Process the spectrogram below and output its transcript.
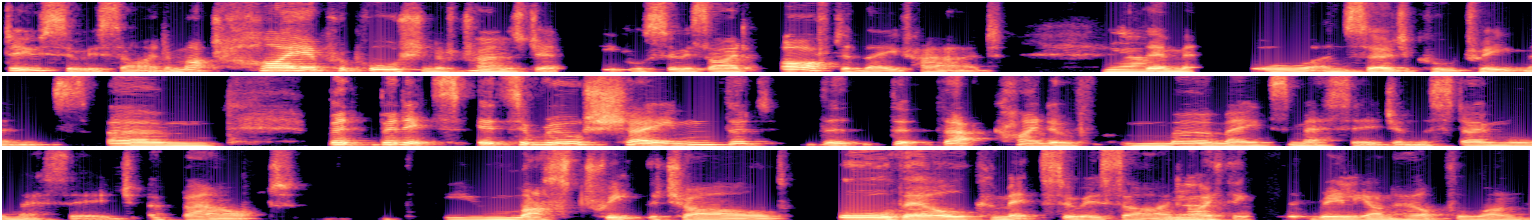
do suicide. A much higher proportion of mm. transgender people suicide after they've had yeah. their medical and surgical treatments. Um, but but it's it's a real shame that that that that kind of mermaid's message and the Stonewall message about you must treat the child or they'll commit suicide. Yeah. I think really unhelpful one.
